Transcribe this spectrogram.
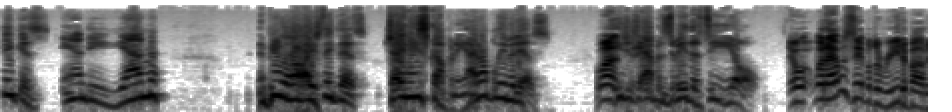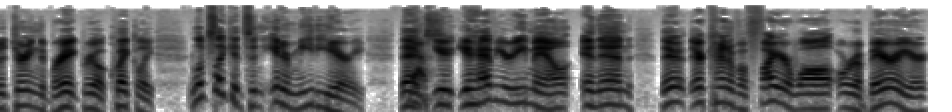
think, is Andy Yen, and people always think that's Chinese company. I don't believe it is. Well, He just happens to be the CEO. what I was able to read about it during the break, real quickly, it looks like it's an intermediary that Yes. you you have your email, and then they're they're kind of a firewall or a barrier.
